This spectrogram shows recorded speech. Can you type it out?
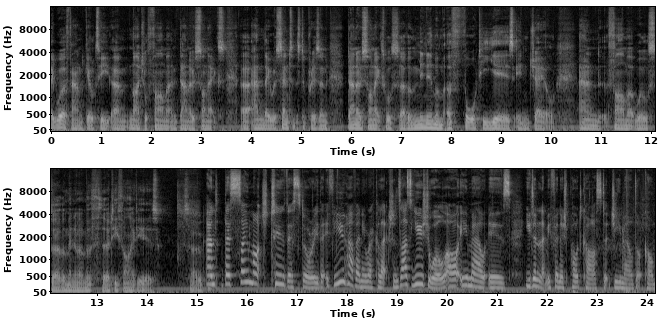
they were found guilty, um, Nigel Farmer and Dano Sonnex, uh, and they were sentenced to prison. Dano Sonnex will serve a minimum of 40 years in jail, and Farmer will serve a minimum of 35 years. So, And there's so much to this story that if you have any recollections, as usual, our email is you didn't let me finish podcast at gmail.com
